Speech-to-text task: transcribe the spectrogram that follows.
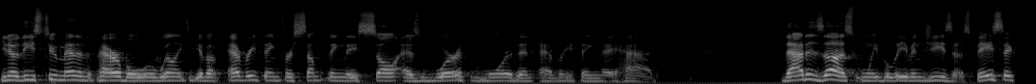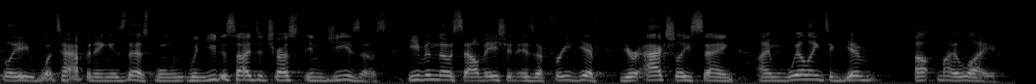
You know, these two men in the parable were willing to give up everything for something they saw as worth more than everything they had. That is us when we believe in Jesus. Basically, what's happening is this when, when you decide to trust in Jesus, even though salvation is a free gift, you're actually saying, I'm willing to give up my life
